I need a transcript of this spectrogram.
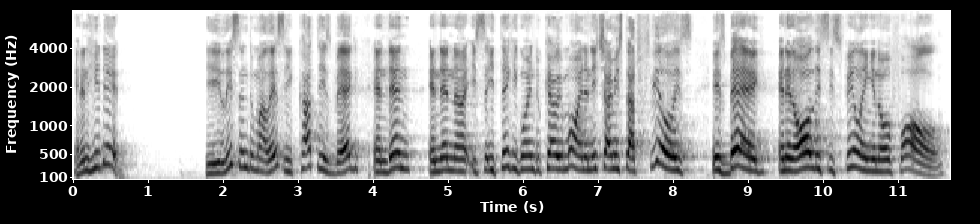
And then he did. He listened to Malice, he cut his bag, and then, and then uh, he, he think he's going to carry more, and then each time he start fill his, his bag, and then all this is filling, you know, fall.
